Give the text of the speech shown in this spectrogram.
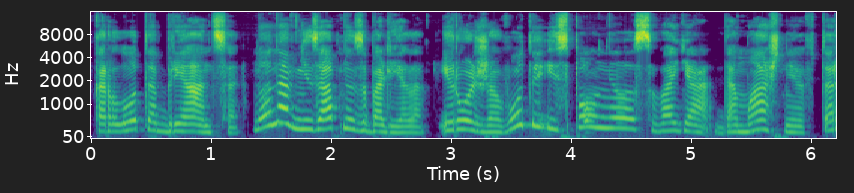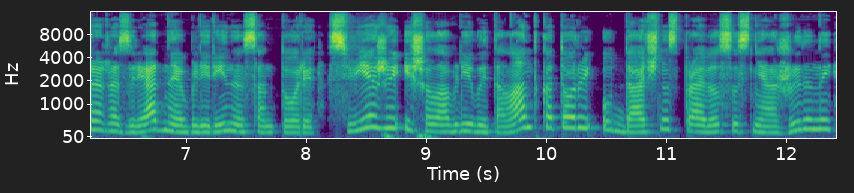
Карлота Брианца, но она внезапно заболела, и роль Жавоты исполнила своя, домашняя, второразрядная балерина Сантори, свежий и шаловливый талант который удачно справился с неожиданной,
